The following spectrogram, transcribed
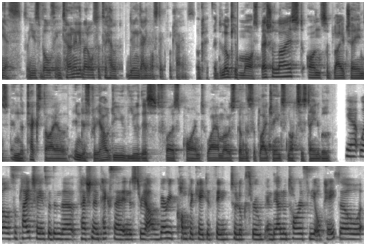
Yes. So use both internally, but also to help doing diagnostic for clients. Okay. At Delogue, more specialized on supply chains in the textile industry. How do you view this first point? Why are most of the supply chains not sustainable? Yeah, well, supply chains within the fashion and textile industry are a very complicated thing to look through and they are notoriously opaque. So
